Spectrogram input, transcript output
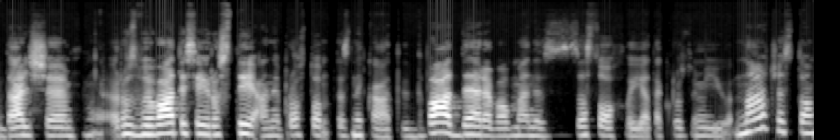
далі розвиватися і рости, а не просто зникати. Два дерева в мене засохли, я так розумію, начисто.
